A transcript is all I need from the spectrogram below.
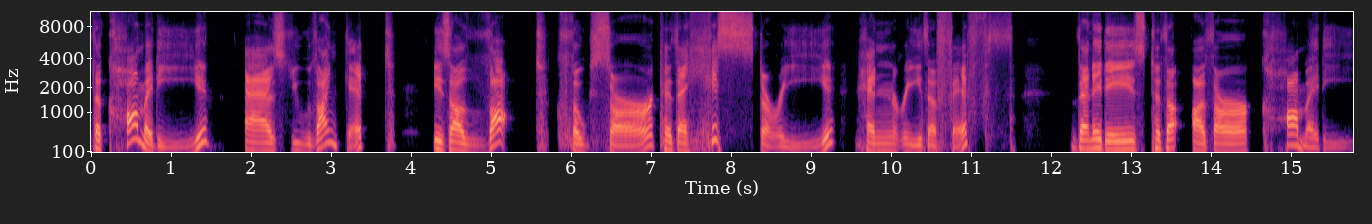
The comedy, as you like it, is a lot closer to the history, Henry V, than it is to the other comedy.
